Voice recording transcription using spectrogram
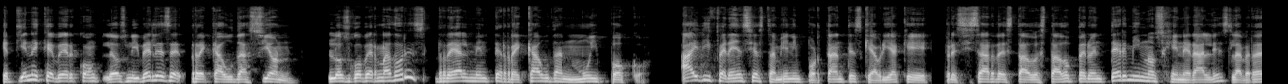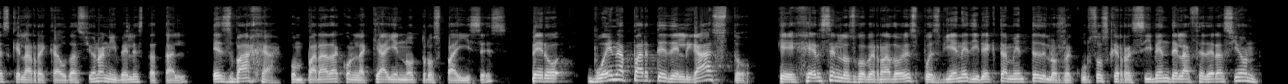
que tiene que ver con los niveles de recaudación. Los gobernadores realmente recaudan muy poco. Hay diferencias también importantes que habría que precisar de estado a estado, pero en términos generales, la verdad es que la recaudación a nivel estatal es baja comparada con la que hay en otros países, pero buena parte del gasto que ejercen los gobernadores pues viene directamente de los recursos que reciben de la federación.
